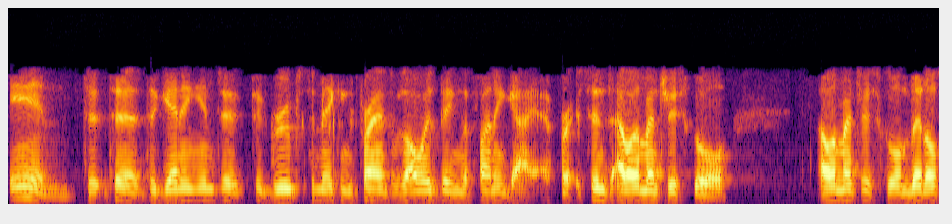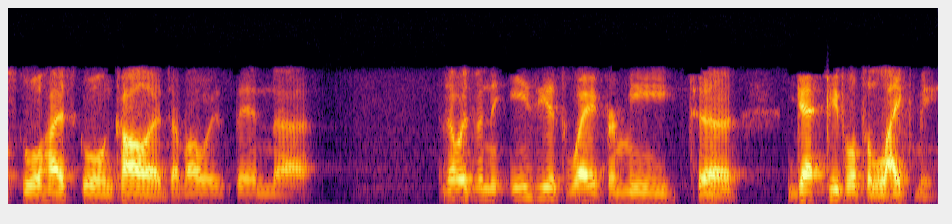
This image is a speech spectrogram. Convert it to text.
in to to, to getting into to groups to making friends was always being the funny guy For, since elementary school elementary school middle school high school and college I've always been uh it's always been the easiest way for me to get people to like me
